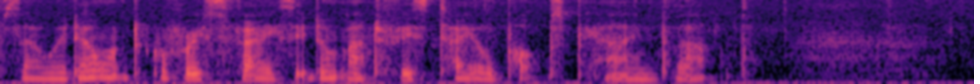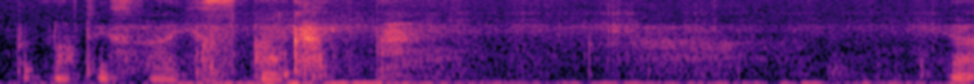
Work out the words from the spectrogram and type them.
so we don't want to cover his face. It doesn't matter if his tail pops behind that but not his face. Okay. Yeah,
